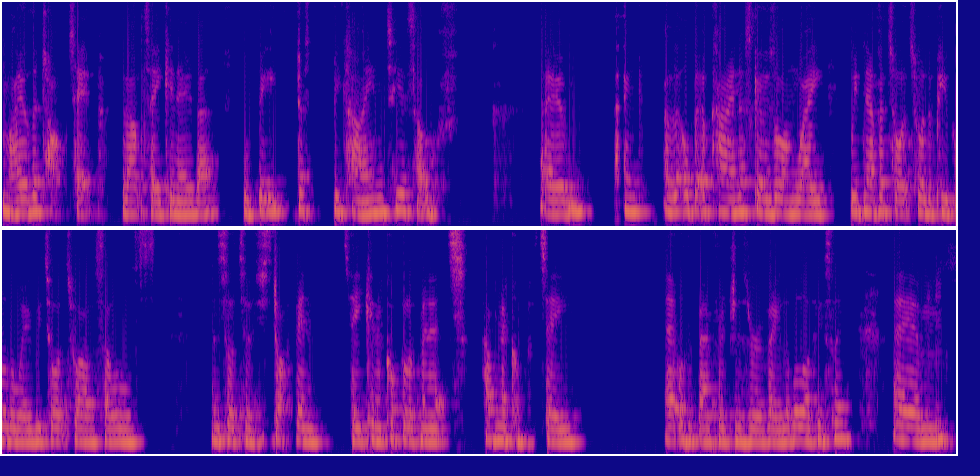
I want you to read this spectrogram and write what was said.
my other top tip, without taking over, would be just be kind to yourself. Um, I think a little bit of kindness goes a long way. We'd never talk to other people the way we talk to ourselves, and sort of stopping, taking a couple of minutes, having a cup of tea. Uh, other beverages are available, obviously. Um,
